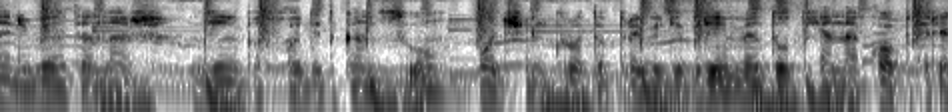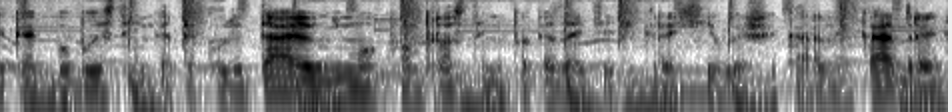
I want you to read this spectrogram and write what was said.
Собственно, ребята, наш день подходит к концу. Очень круто провели время. Тут я на коптере как бы быстренько так улетаю. Не мог вам просто не показать эти красивые, шикарные кадры.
